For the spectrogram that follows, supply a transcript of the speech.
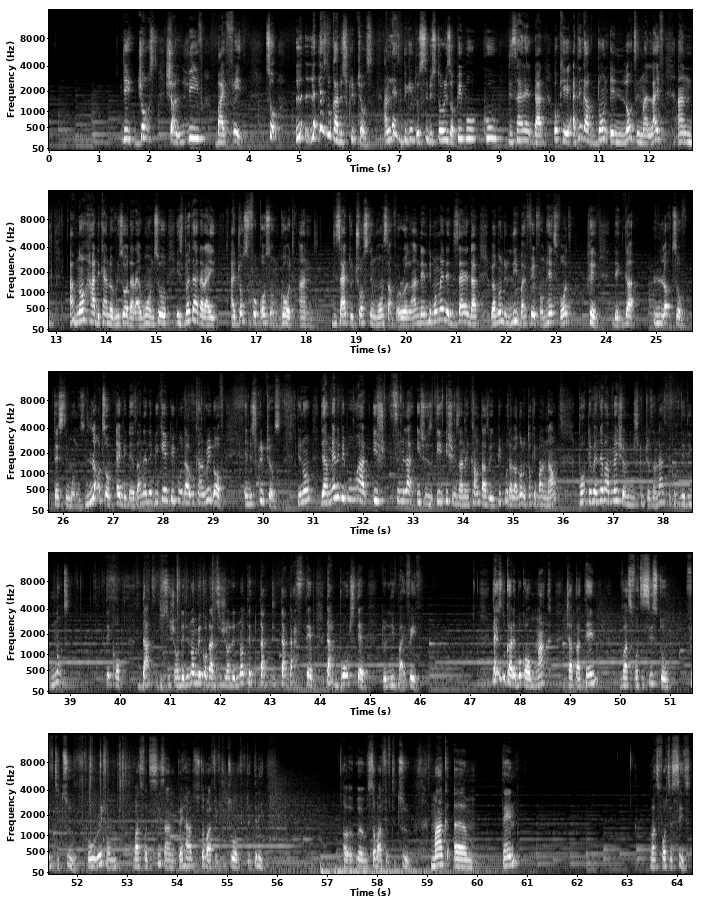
The just shall live by faith. So let's look at the scriptures and let's begin to see the stories of people who decided that okay i think i've done a lot in my life and i've not had the kind of result that i want. So it's better that i i just focus on god and decide to trust him once and for all. And then the moment they decided that we are going to live by faith from henceforth, hey, they got lots of testimonies, lots of evidence, and then they became people that we can read of in the scriptures. You know, there are many people who had ish, similar issues, issues and encounters with people that we're going to talk about now, but they were never mentioned in the scriptures, and that's because they did not take up that decision. They did not make up that decision. They did not take that that, that step, that bold step to live by faith. Let's look at the book of Mark, chapter 10, verse 46 to 52. We'll read from verse 46 and perhaps stop at 52 or 53. Or we'll stop at 52. Mark um, 10, verse 46.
